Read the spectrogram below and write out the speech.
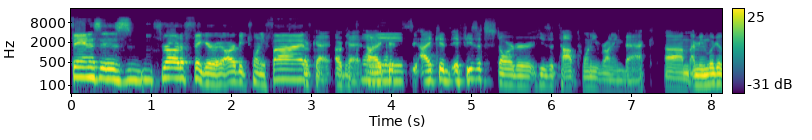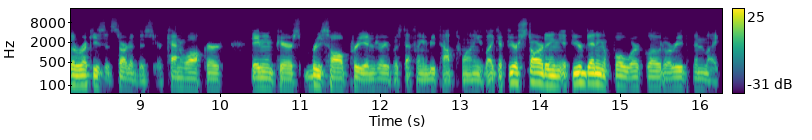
fantasies throw out a figure rb 25 okay okay. I could see, i could if he's a starter he's a top 20 running back. Um i mean look at the rookies that started this year. Ken walker Dameon Pierce, Breece Hall pre-injury was definitely going to be top 20. Like if you're starting, if you're getting a full workload or even like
